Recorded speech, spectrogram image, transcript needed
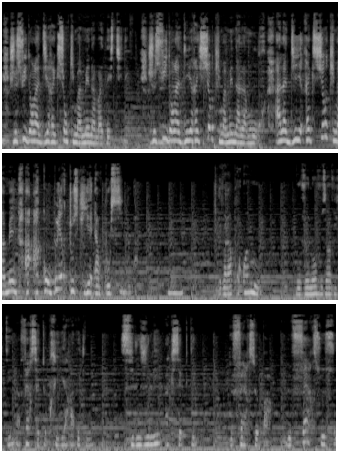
Je suis dans la direction qui m'amène à ma destinée. Je suis dans la direction qui m'amène à l'amour, à la direction qui m'amène à accomplir tout ce qui est impossible. Et voilà pourquoi nous, nous venons vous inviter à faire cette prière avec nous. Si vous voulez accepter de faire ce pas, de faire ce saut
